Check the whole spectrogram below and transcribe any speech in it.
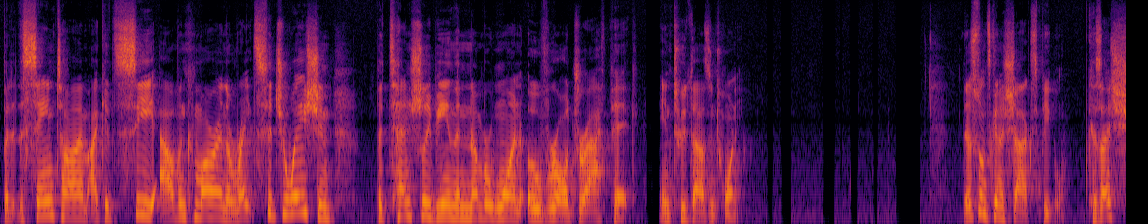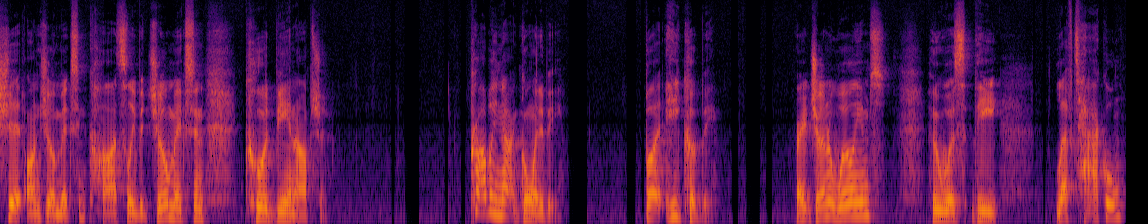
but at the same time, I could see Alvin Kamara in the right situation potentially being the number one overall draft pick in 2020. This one's going to shock people because I shit on Joe Mixon constantly, but Joe Mixon could be an option. Probably not going to be, but he could be. Right? Jonah Williams, who was the left tackle,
